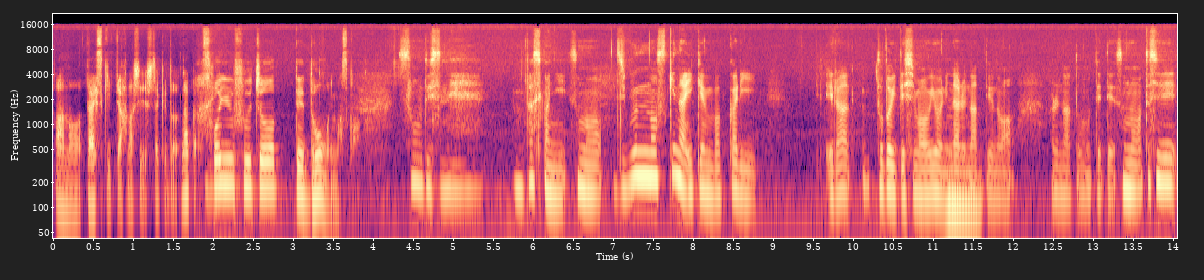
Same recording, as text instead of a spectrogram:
あの大好きって話でしたけど、なんかそういう風潮ってどう思いますか、はい、そうですね。確かにその自分の好きな意見ばっかり選届いてしまうようになるなっていうのはあるなと思ってて、その私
